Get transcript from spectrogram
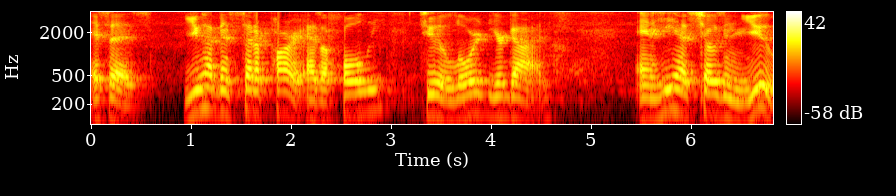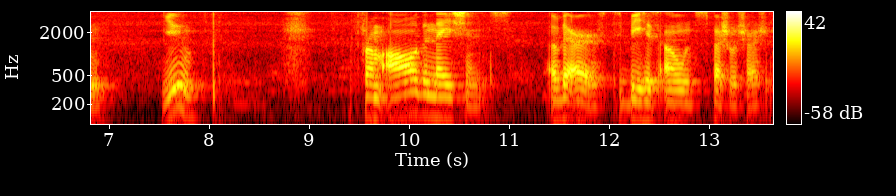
It says, You have been set apart as a holy to the Lord your God, and he has chosen you, you, from all the nations of the earth to be his own special treasure.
